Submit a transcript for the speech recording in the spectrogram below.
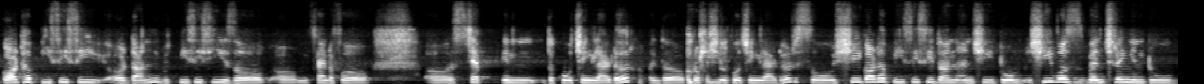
got her PCC uh, done. With PCC is a um, kind of a, a, step in the coaching ladder, in the okay. professional coaching ladder. So she got her PCC done, and she told she was venturing into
